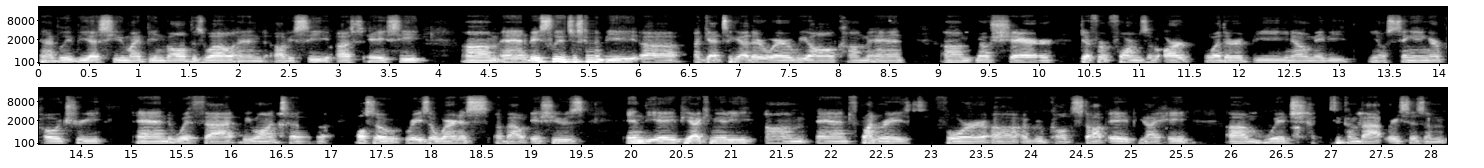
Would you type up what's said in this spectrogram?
and I believe BSU might be involved as well, and obviously us, AAC. Um, and basically, it's just going to be uh, a get together where we all come and um, you know share different forms of art, whether it be you know maybe you know singing or poetry. And with that, we want to also raise awareness about issues in the AAPI community um, and fundraise for uh, a group called Stop AAPI Hate, um, which to combat racism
